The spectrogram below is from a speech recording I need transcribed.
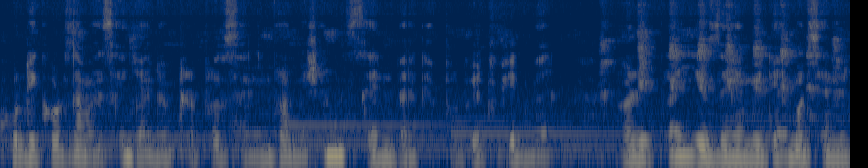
who decodes the message and after processing information, send back appropriate feedback reply using a medium or channel.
